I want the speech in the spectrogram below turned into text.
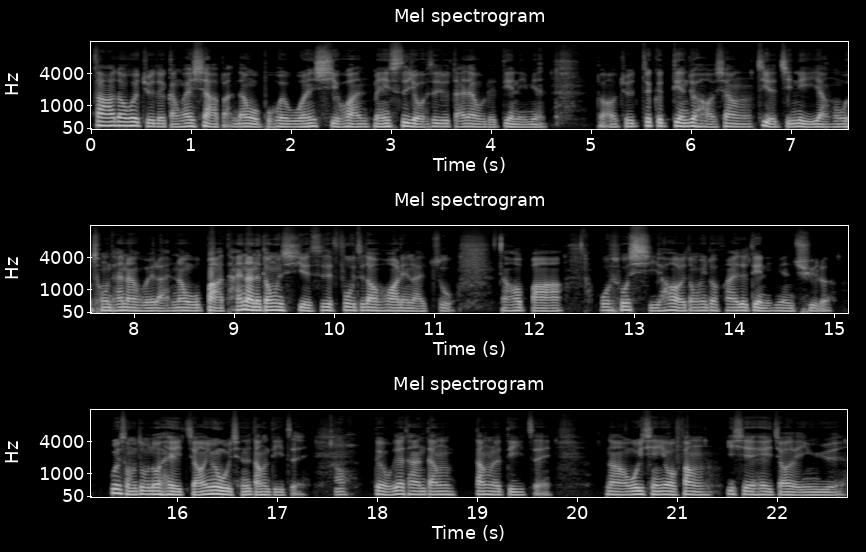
大家都会觉得赶快下班，但我不会，我很喜欢没事有事就待在我的店里面，对吧、我觉得这个店就好像自己的经历一样，我从台南回来，那我把台南的东西也是复制到花莲来做，然后把我所喜好的东西都放在这店里面去了。为什么这么多黑胶？因为我以前是当 DJ，哦，对我在台南当当了 DJ，那我以前也有放一些黑胶的音乐，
